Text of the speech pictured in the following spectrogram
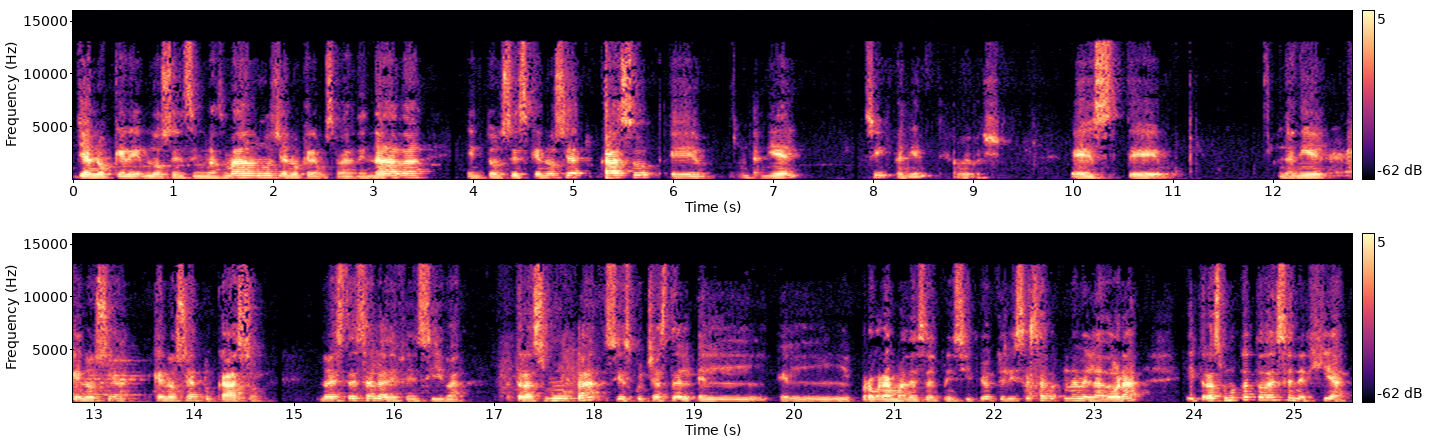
ya no queremos, nos ensimismamos, ya no queremos saber de nada. Entonces, que no sea tu caso, eh, Daniel, ¿sí? Daniel, déjame ver. Este, Daniel, que no sea, que no sea tu caso. No estés a la defensiva transmuta, si escuchaste el, programa desde el principio, utiliza una veladora y transmuta toda esa energía,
